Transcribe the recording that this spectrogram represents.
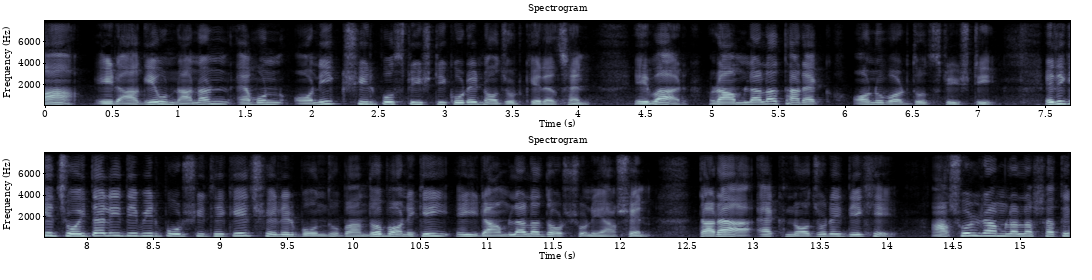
মা, এর আগেও নানান এমন অনেক শিল্প সৃষ্টি করে নজর কেড়েছেন। এবার রামলালা তার এক অনবদ্য সৃষ্টি। এদিকে চৈতালি দেবীর পড়শি থেকে ছেলের বন্ধু বান্ধব অনেকেই এই রামলালা দর্শনে আসেন। তারা এক নজরে দেখে আসল রামলালার সাথে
